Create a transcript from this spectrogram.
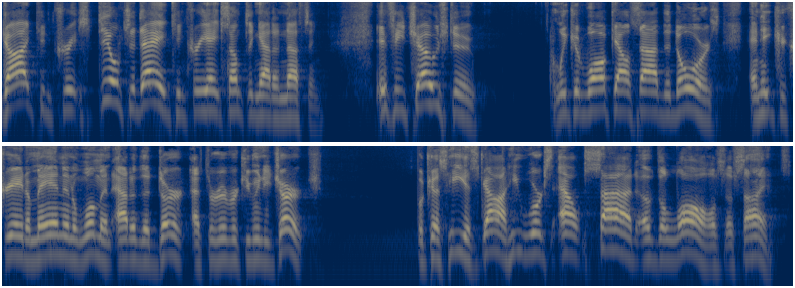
God can create, still today, can create something out of nothing. If He chose to, we could walk outside the doors and He could create a man and a woman out of the dirt at the River Community Church because He is God. He works outside of the laws of science.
